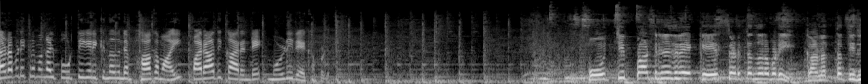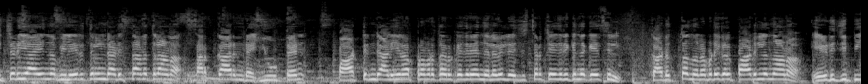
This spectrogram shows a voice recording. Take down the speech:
നടപടിക്രമങ്ങൾ പൂർത്തീകരിക്കുന്നതിന്റെ ഭാഗമായി പരാതിക്കാരന്റെ മൊഴി രേഖപ്പെടുത്തും. പോറ്റിപ്പാട്ടിനെതിരെ കേസെടുത്ത നടപടി കനത്ത തിരിച്ചടിയായെന്ന വിലയിരുത്തലിന്റെ അടിസ്ഥാനത്തിലാണ് സർക്കാരിന്റെ യു ടേൺ പാട്ടിന്റെ അണിയറ പ്രവർത്തകർക്കെതിരെ നിലവിൽ രജിസ്റ്റർ ചെയ്തിരിക്കുന്ന കേസിൽ കടുത്ത നടപടികൾ പാടില്ലെന്നാണ് A D G P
